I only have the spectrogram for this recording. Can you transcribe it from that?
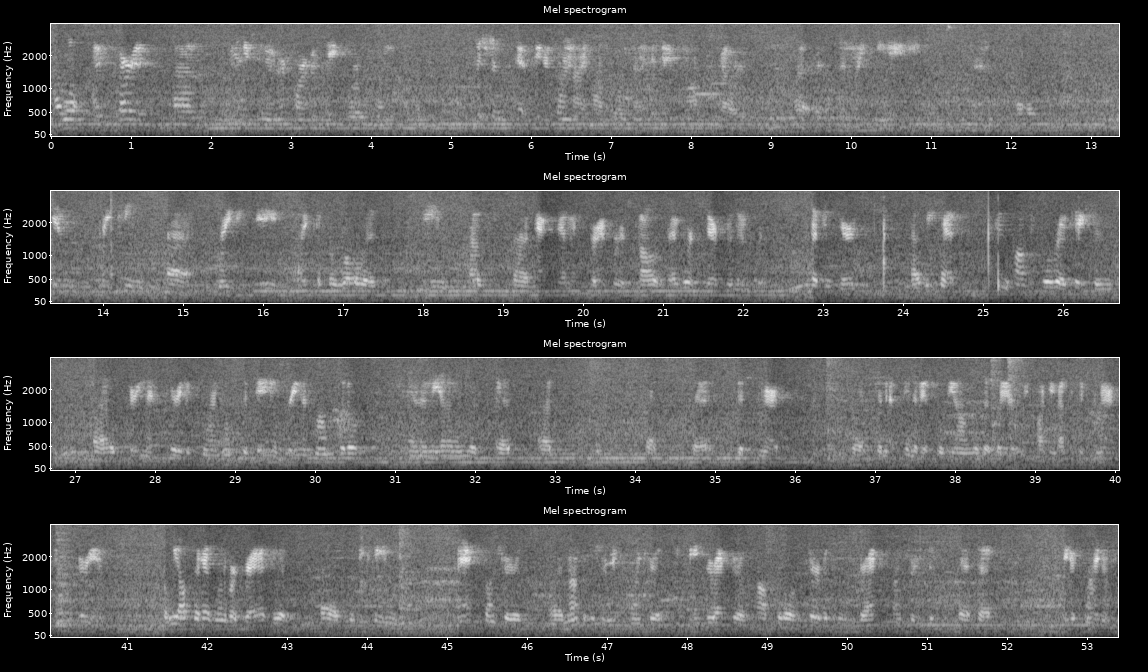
Uh, well, I started um, managing an requirement pay for some positions at Peter Sinai Hospital in United States in Office Towers. Uh, in 1980. And uh, in 19, uh, 98, I took a role as dean of uh, academics for Emperor's College. I worked there for them for seven years. Uh, we had two hospital rotations uh, during that period of time. One was at Daniel Freeman Hospital, and then the other one was at, uh, at, at Samaritan. Uh, and that's Innovative will be on a little bit later. We'll be talking about the Good experience. But we also had one of our graduates uh, who became an acupuncturist, uh, non-physician acupuncturist, became director of hospital services for acupuncturists at uh, Cedars-Sinai.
